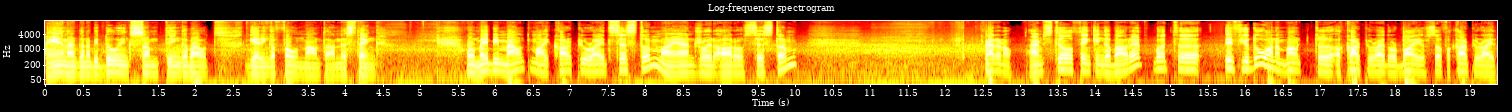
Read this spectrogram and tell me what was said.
and I'm gonna be doing something about getting a phone mount on this thing. Or maybe mount my CarPuride system, my Android Auto system. I don't know. I'm still thinking about it, but uh, if you do want to mount uh, a CarPuride or buy yourself a CarPuride,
